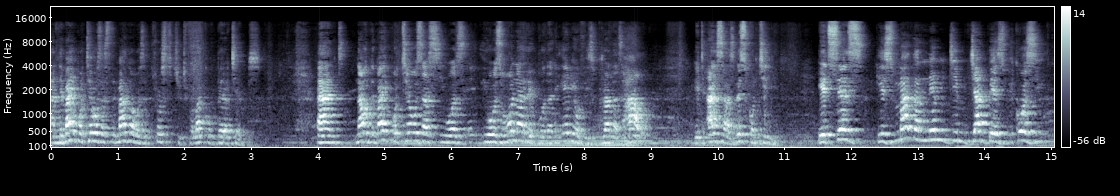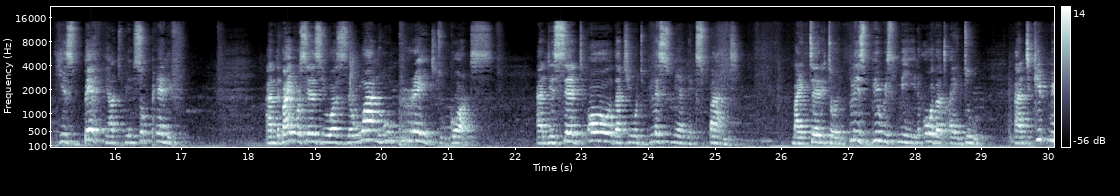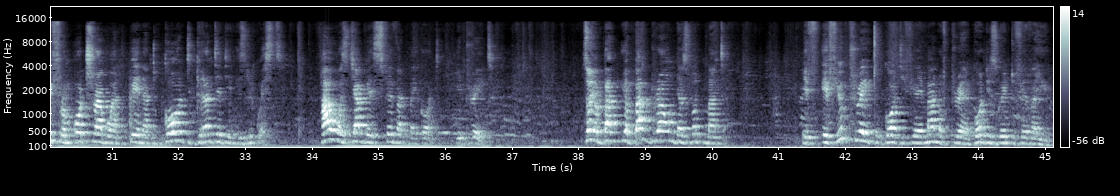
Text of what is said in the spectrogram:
and the Bible tells us the mother was a prostitute, for lack of better terms. And now the Bible tells us he was he was honorable than any of his brothers. How? It answers. Let's continue. It says his mother named him Jabez because he- his birth had been so painful. And the Bible says he was the one who prayed to God. And he said, Oh, that you would bless me and expand my territory. Please be with me in all that I do. And keep me from all trouble and pain. And God granted him his request. How was Jabez favored by God? He prayed. So your, back, your background does not matter. If, if you pray to God, if you're a man of prayer, God is going to favor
